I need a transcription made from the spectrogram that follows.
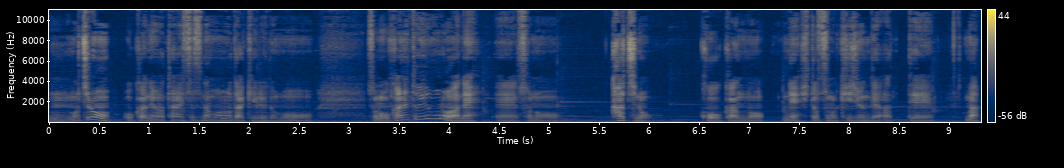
うん、もちろんお金は大切なものだけれどもそのお金というものはね、えー、その価値の交換のね一つの基準であってまあ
